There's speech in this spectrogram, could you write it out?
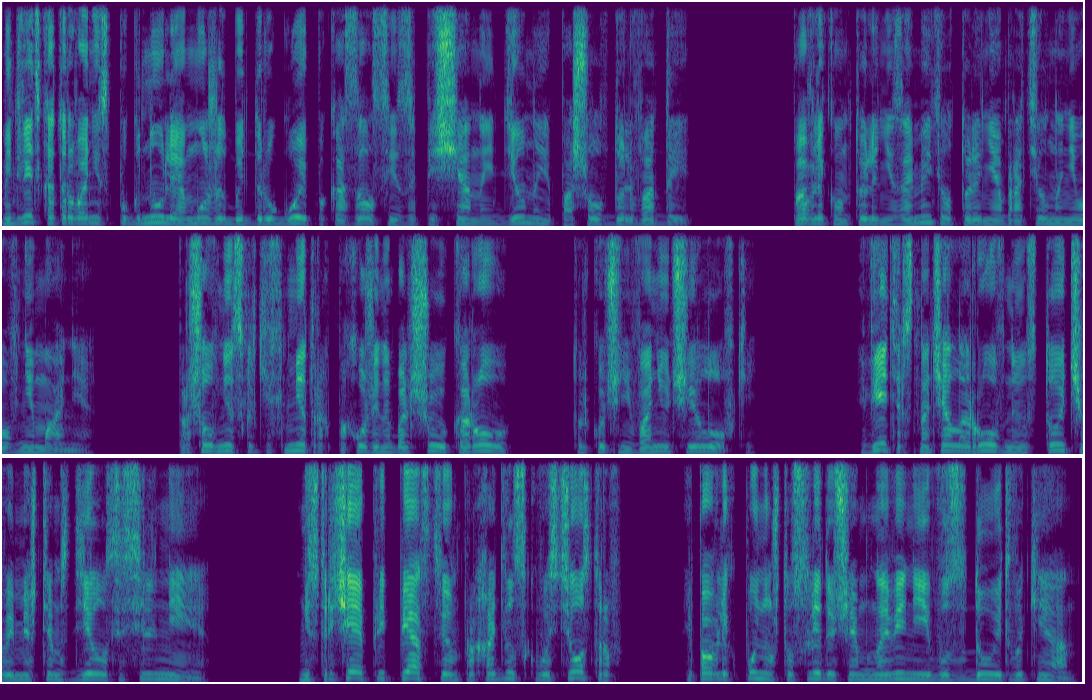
Медведь, которого они спугнули, а может быть другой, показался из-за песчаной дюны и пошел вдоль воды. Павлик он то ли не заметил, то ли не обратил на него внимания. Прошел в нескольких метрах, похожий на большую корову, только очень вонючий и ловкий. Ветер сначала ровный устойчивый, меж тем сделался сильнее. Не встречая препятствий, он проходил сквозь остров, и Павлик понял, что в следующее мгновение его сдует в океан.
